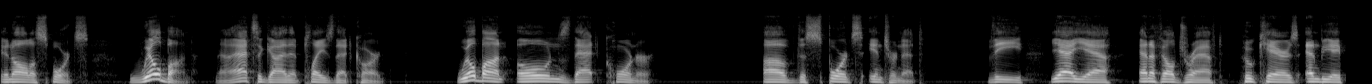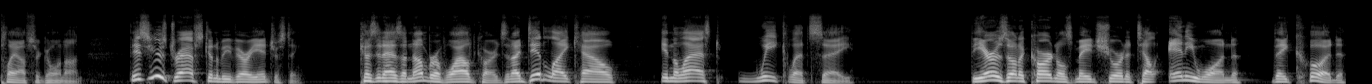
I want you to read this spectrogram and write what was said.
in all of sports. Wilbon, now that's a guy that plays that card. Wilbon owns that corner of the sports internet the yeah, yeah, NFL draft, who cares? NBA playoffs are going on. This year's draft is going to be very interesting because it has a number of wild cards. And I did like how in the last week, let's say, the Arizona Cardinals made sure to tell anyone they could,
